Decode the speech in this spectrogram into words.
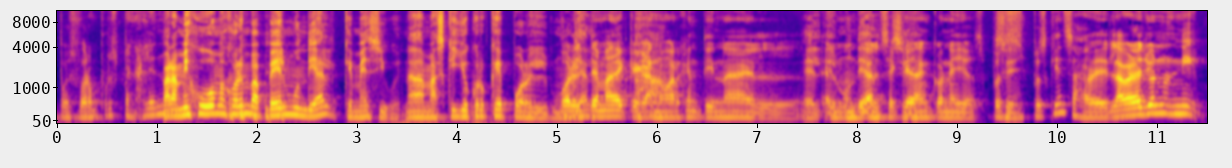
pues fueron puros penales, ¿no? Para mí jugó mejor Mbappé el Mundial que Messi, güey. Nada más que yo creo que por el Mundial. Por el tema de que Ajá. ganó Argentina el, El- el, el mundial, Mundial, se sí. quedan con ellos. Pues, Sí. pues quién sabe. La verdad yo no- ni,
